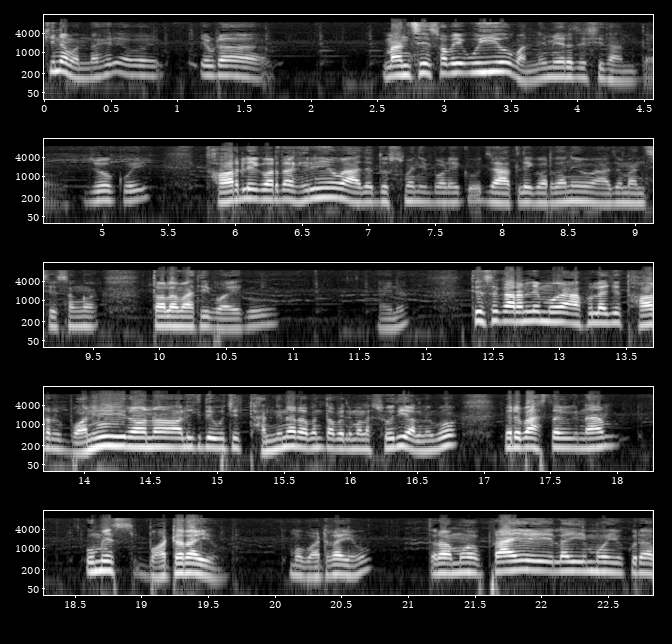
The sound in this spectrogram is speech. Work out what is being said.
किन भन्दाखेरि अब एउटा मान्छे सबै उही हो भन्ने मेरो चाहिँ सिद्धान्त हो। जो कोही थरले गर्दाखेरि नै हो आज दुश्मनी बढेको जातले गर्दा नै हो आज मान्छेसँग तलमाथि भएको होइन? त्यसै कारणले म आफूलाई चाहिँ थर भनिरहन अलिकति उचित ठान्दिनँ र पनि तपाईँले मलाई सोधिहाल्नुभयो। मेरो वास्तविक नाम उमेश भट्टराई हो। म भट्टराई हो। तर म प्रायलाई म यो कुरा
